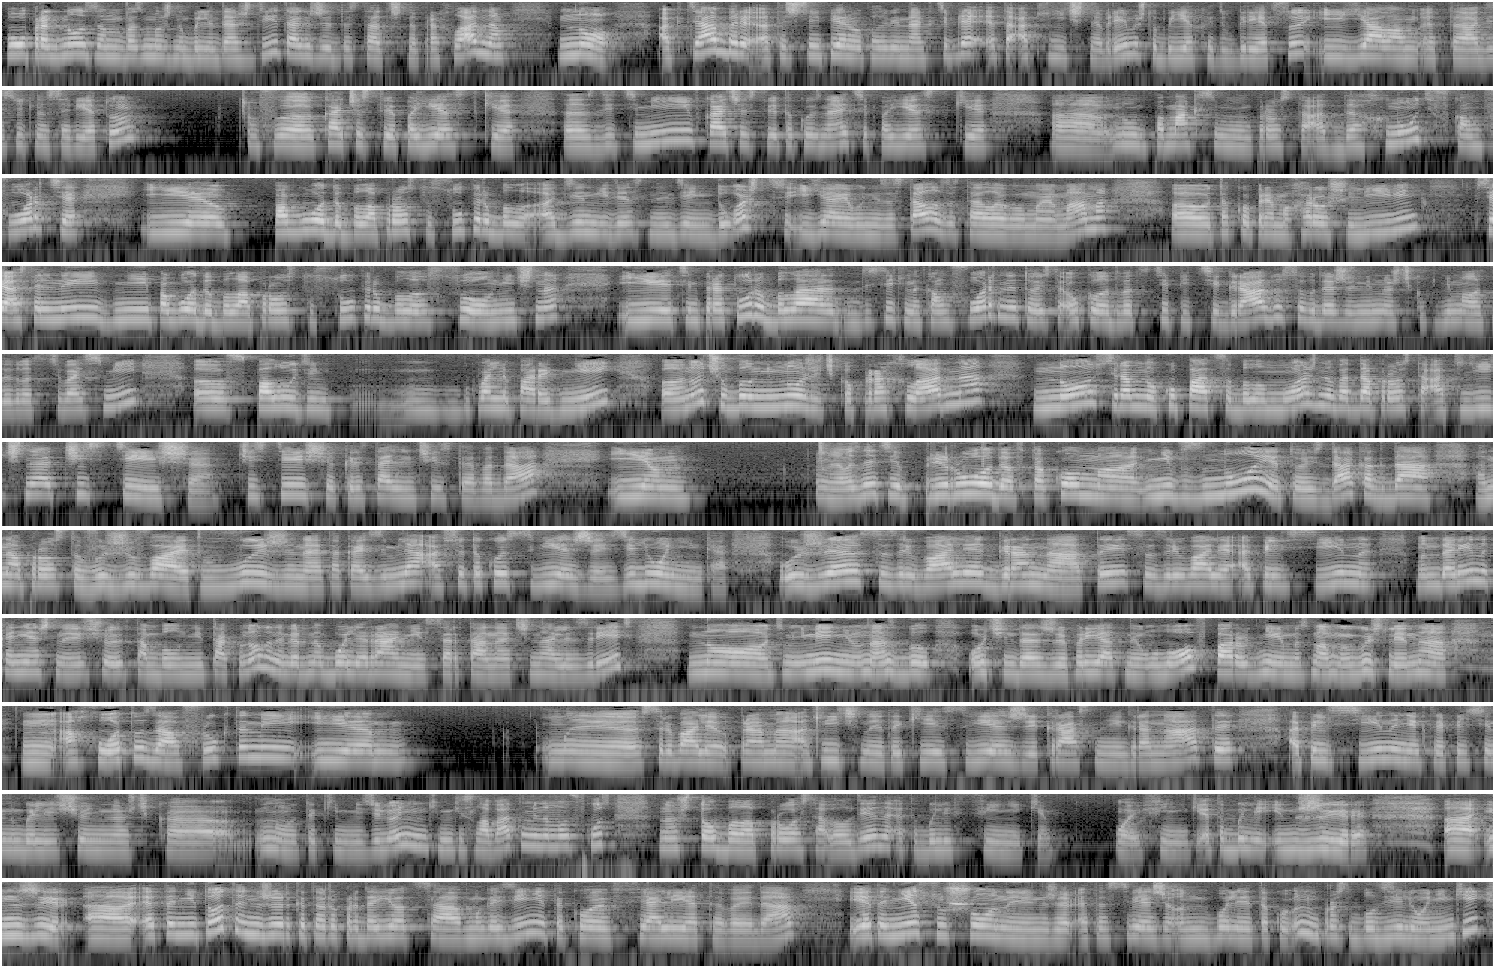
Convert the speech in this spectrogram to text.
по прогнозам, возможно, были дожди, также достаточно прохладно, но октябрь, а точнее первая половина октября, это отличное время, чтобы ехать в Грецию, и я вам это действительно советую в качестве поездки э, с детьми, в качестве такой, знаете, поездки, э, ну, по максимуму просто отдохнуть в комфорте, и погода была просто супер, был один единственный день дождь, и я его не застала, застала его моя мама, э, такой прямо хороший ливень, все остальные дни погода была просто супер, было солнечно, и температура была действительно комфортной, то есть около 25 градусов, даже немножечко поднималась до 28 э, в полудень, буквально пары дней. Э, ночью было немножечко прохладно, но все равно купаться было можно, вода просто отличная, чистейшая, чистейшая, кристально чистая вода, и вы знаете, природа в таком э, невзное, то есть, да, когда она просто выживает, выжженная такая земля, а все такое свежее, зелененькое, уже созревали гранаты, созревали апельсины, мандарины, конечно, еще их там было не так много, наверное, более ранние сорта начинали зреть, но, тем не менее, у нас был очень даже приятный улов, пару дней мы с мамой вышли на охоту за фруктами, и мы срывали прямо отличные такие свежие красные гранаты, апельсины, некоторые апельсины были еще немножечко, ну, такими зелененькими, кисловатыми на мой вкус, но что было просто обалденно, это были финики. Ой, финики, это были инжиры. А, инжир, а, это не тот инжир, который продается в магазине, такой фиолетовый, да, и это не сушеный инжир, это свежий, он более такой, ну, просто был зелененький,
